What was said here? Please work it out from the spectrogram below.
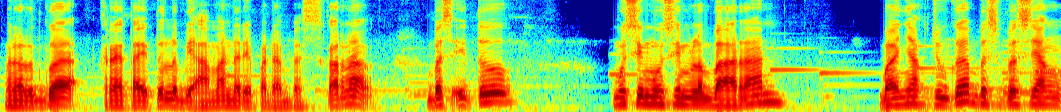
menurut gua kereta itu lebih aman daripada bus karena bus itu musim-musim lebaran banyak juga bus-bus yang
